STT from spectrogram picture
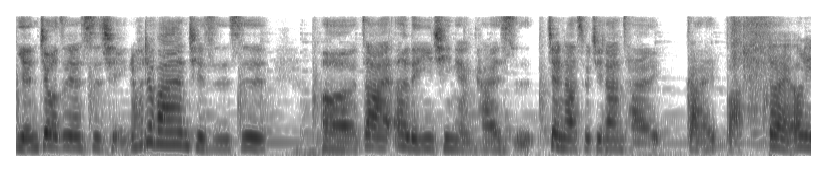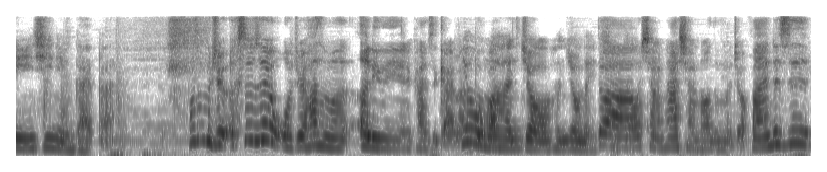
研究这件事情，然后就发现其实是，呃，在二零一七年开始，健达出鸡蛋才改版。对，二零一七年改版。我怎么觉得是不是？我觉得他什么二零零年就开始改版，因为我们很久很久没吃。对啊，我想他想到这么久，反正就是，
